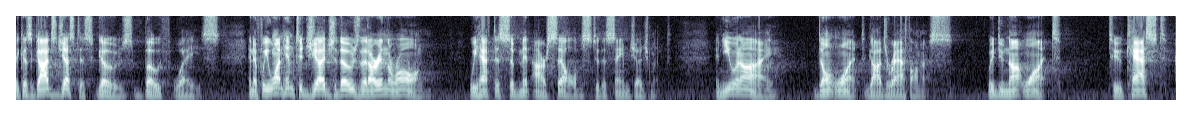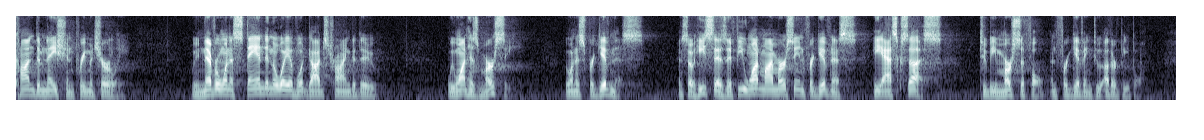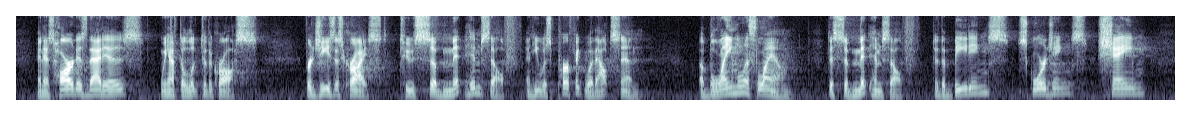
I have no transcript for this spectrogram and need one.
Because God's justice goes both ways. And if we want Him to judge those that are in the wrong, we have to submit ourselves to the same judgment. And you and I don't want God's wrath on us. We do not want to cast condemnation prematurely. We never want to stand in the way of what God's trying to do. We want His mercy, we want His forgiveness. And so He says, if you want my mercy and forgiveness, He asks us to be merciful and forgiving to other people. And as hard as that is, we have to look to the cross for Jesus Christ to submit himself, and he was perfect without sin, a blameless lamb, to submit himself to the beatings, scourgings, shame,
